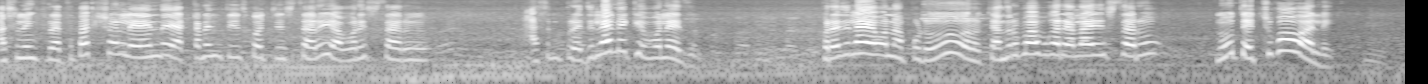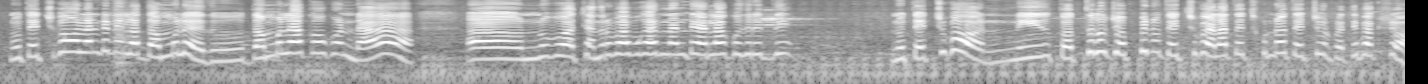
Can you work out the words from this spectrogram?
అసలు నీకు ప్రతిపక్షం లేనిది ఎక్కడి నుంచి తీసుకొచ్చి ఇస్తారు? ఎవరిస్తారు? అసలు ప్రజలే నీకు ఇవ్వలేదు. ప్రజలే ఉన్నప్పుడు చంద్రబాబు గారు ఎలా ఇస్తారు? నువ్వు తెచ్చుకోవాలి. నువ్వు తెచ్చుకోవాలంటే నీలో దమ్ము లేదు. దమ్ము లేకోకుండా ఆ, నువ్వు చంద్రబాబు గారిని అంటే ఎలా కుదిరిద్ది? నువ్వు తెచ్చుకో. నీ తొత్తులు చెప్పి నువ్వు తెచ్చుకో. ఎలా తెచ్చుకుంటావు తెచ్చుకో. ప్రతిపక్షం.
